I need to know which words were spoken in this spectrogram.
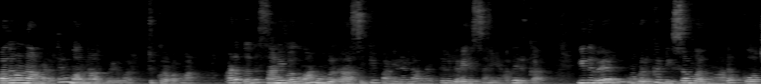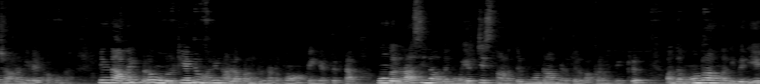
பதினொன்றாம் இடத்தில் மறுநாள் போயிடுவார் சுக்கர பகவான். அடுத்தது சனி பகவான் உங்கள் ராசிக்கு பன்னிரெண்டாம் இடத்தில் விரைய சனியாக இருக்கார். இதுவே உங்களுக்கு டிசம்பர் மாத கோச்சார நிலையாகுங்க. இந்த அமைப்புல உங்களுக்கு என்ன மாதிரி நல்ல பலன்கள் நடக்கும் அப்படின்னு எடுத்துக்கிட்டா உங்கள் ராசிநாதன் முயற்சி ஸ்தானத்தில் மூன்றாம் இடத்தில் வக்கரம் பெற்று அந்த மூன்றாம் அதிபதியை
